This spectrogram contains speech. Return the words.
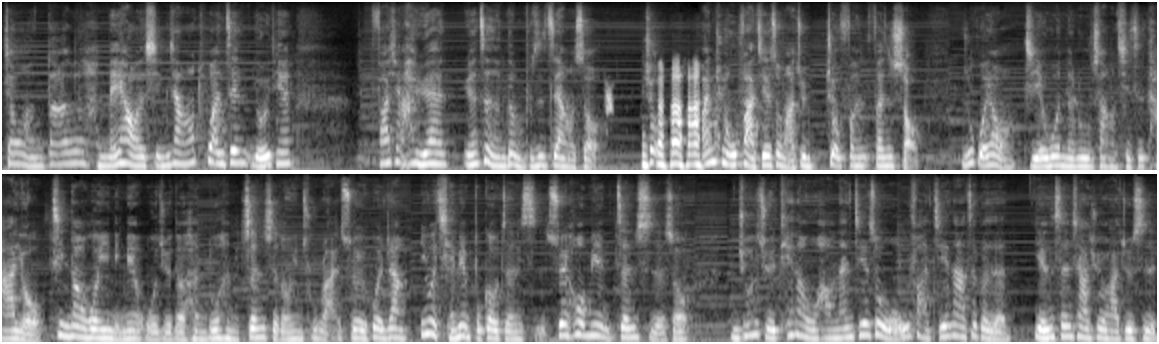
交往大家都很美好的形象，然后突然间有一天发现啊，原来原来这人根本不是这样的时候，就 完全无法接受嘛，就就分分手。如果要往结婚的路上，其实他有进到婚姻里面，我觉得很多很真实的东西出来，所以会让因为前面不够真实，所以后面真实的时候。你就会觉得天哪，我好难接受，我无法接纳这个人。延伸下去的话，就是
